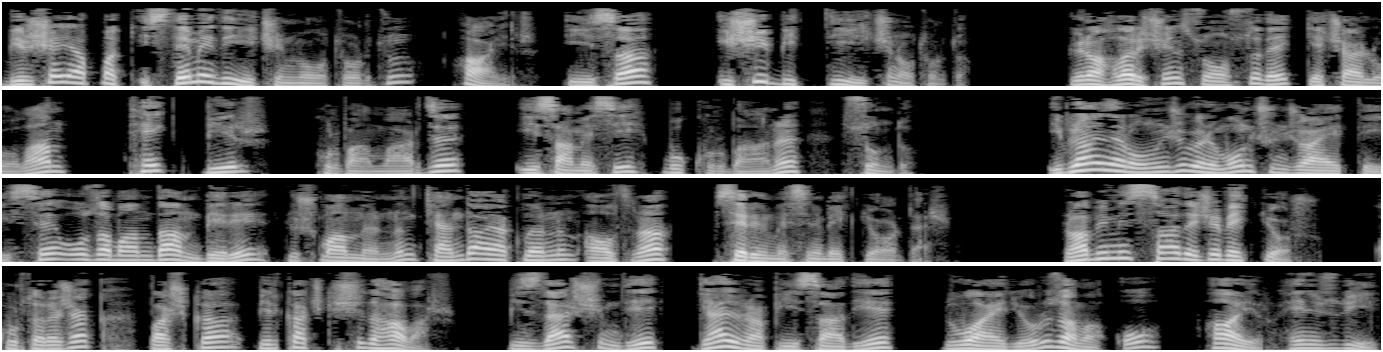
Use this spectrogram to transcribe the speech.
Bir şey yapmak istemediği için mi oturdu? Hayır. İsa işi bittiği için oturdu. Günahlar için sonsuza dek geçerli olan tek bir kurban vardı. İsa Mesih bu kurbanı sundu. İbraniler 10. bölüm 13. ayette ise o zamandan beri düşmanlarının kendi ayaklarının altına serilmesini bekliyor der. Rabbimiz sadece bekliyor. Kurtaracak başka birkaç kişi daha var. Bizler şimdi gel Rab İsa diye dua ediyoruz ama o hayır henüz değil.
